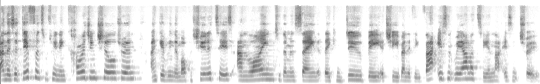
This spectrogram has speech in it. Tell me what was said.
And there's a difference between encouraging children and giving them opportunities and lying to them and saying that they can do, be, achieve anything. That isn't reality and that isn't true.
